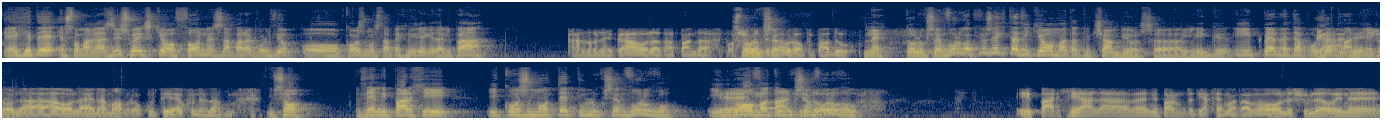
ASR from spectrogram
Έχετε, στο μαγαζί σου έχεις και οθόνες να παρακολουθεί ο, ο κόσμος τα παιχνίδια κτλ. Κανονικά όλα τα πάντα, Στο σε όλη Λουξε- την Ευρώπη, παντού. Ναι. Το Λουξεμβούργο ποιος έχει τα δικαιώματα του Champions ε, League ή παίρνετε από Γερμανία. Κανείς κτλ. όλα, όλα ένα μαύρο κουτί έχουν να πούμε. Μισό. Δεν υπάρχει η Κοσμοτέ του Λουξεμβούργου; Η Ε, Νόβα του υπάρχει Λουξεμβούργου; το- Υπάρχει, αλλά δεν υπάρχουν τέτοια θέματα εδώ. Όλες σου λέω είναι.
